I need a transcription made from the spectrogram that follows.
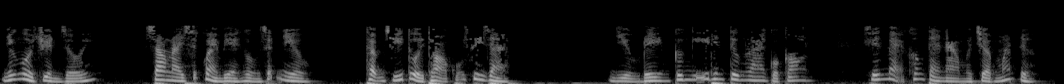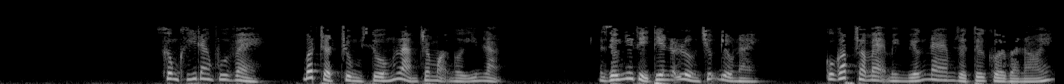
những người chuyển giới, sau này sức khỏe bị ảnh hưởng rất nhiều, thậm chí tuổi thọ cũng suy giảm. Nhiều đêm cứ nghĩ đến tương lai của con, khiến mẹ không tài nào mà chợp mắt được. Không khí đang vui vẻ, bất chợt trùng xuống làm cho mọi người im lặng. Giống như Thủy Tiên đã lường trước điều này. Cô gấp cho mẹ mình miếng nem rồi tươi cười và nói.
